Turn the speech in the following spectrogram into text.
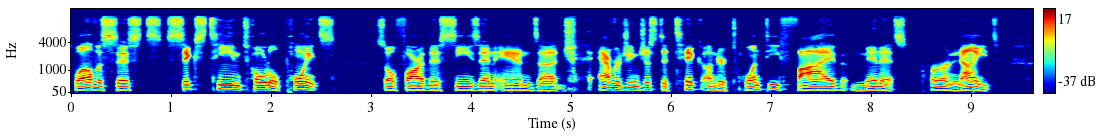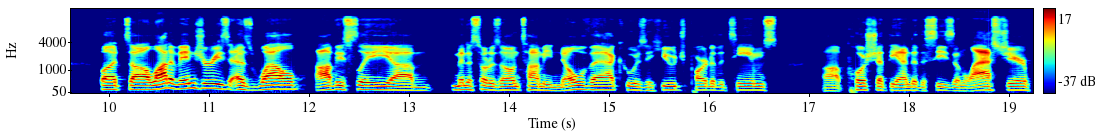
12 assists, 16 total points so far this season, and uh, averaging just a tick under 25 minutes per night. But uh, a lot of injuries as well. Obviously, um, Minnesota's own Tommy Novak, who was a huge part of the team's uh, push at the end of the season last year,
